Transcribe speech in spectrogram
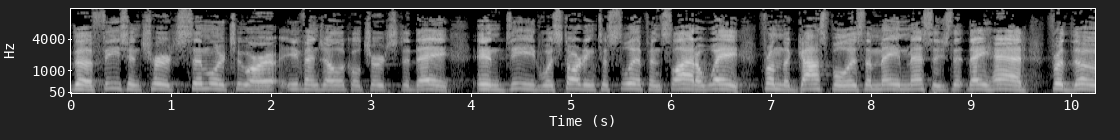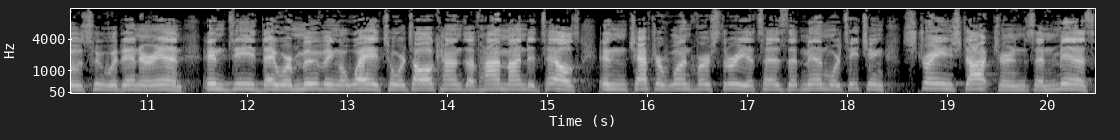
The Ephesian church, similar to our evangelical church today, indeed was starting to slip and slide away from the gospel as the main message that they had for those who would enter in. Indeed, they were moving away towards all kinds of high-minded tales. In chapter 1 verse 3, it says that men were teaching strange doctrines and myths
